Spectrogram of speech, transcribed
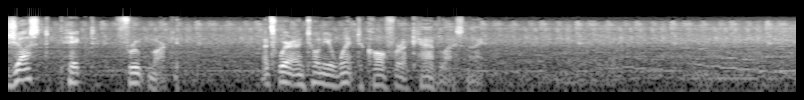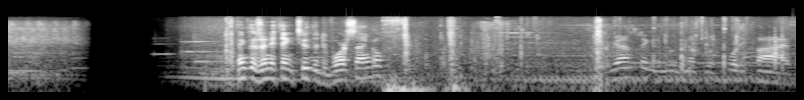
Just picked Fruit Market. That's where Antonia went to call for a cab last night. Think there's anything to the divorce angle? Yeah, I'm thinking of moving up to a 45.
